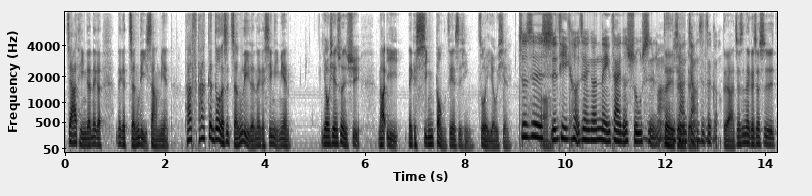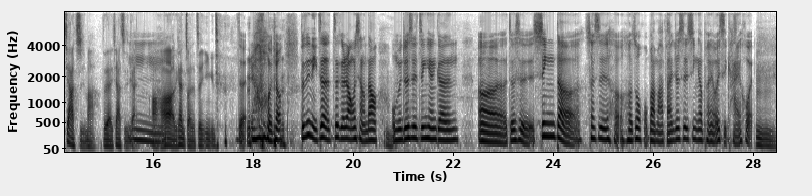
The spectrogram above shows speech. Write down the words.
家庭的那个那个整理上面，它它更多的是整理的那个心里面优先顺序。然后以那个心动这件事情作为优先，就是实体可见跟内在的舒适嘛。对，你想讲是这个？对啊，就是那个就是价值嘛，对不对？价值感。嗯、啊你看转的真硬。对，然后我就不是你这这个让我想到，我们就是今天跟呃，就是新的算是合合作伙伴嘛，反正就是新的朋友一起开会。嗯嗯。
